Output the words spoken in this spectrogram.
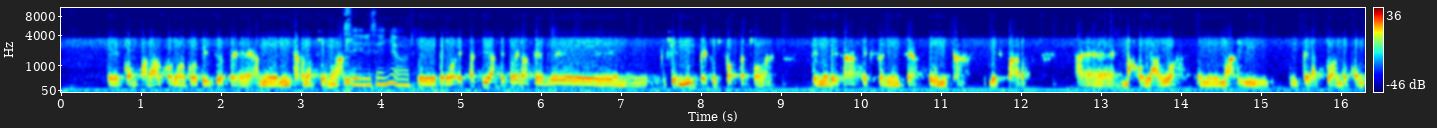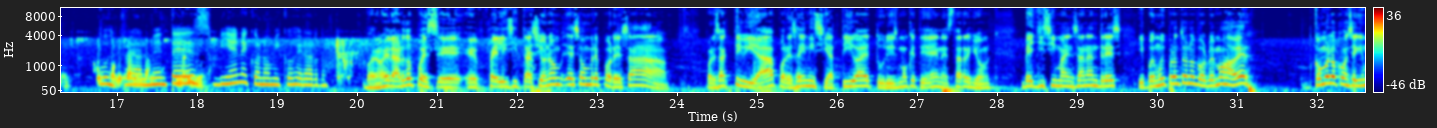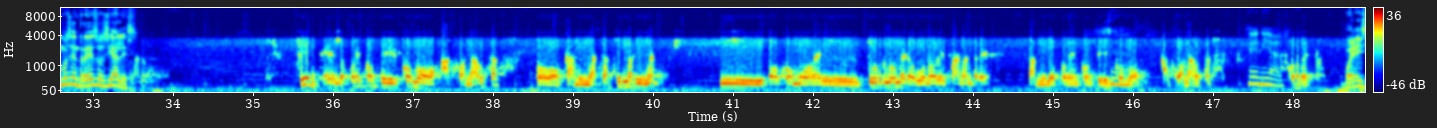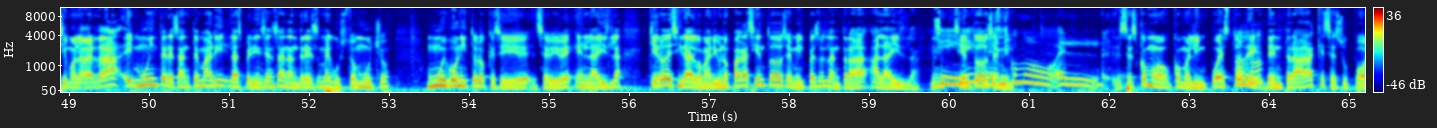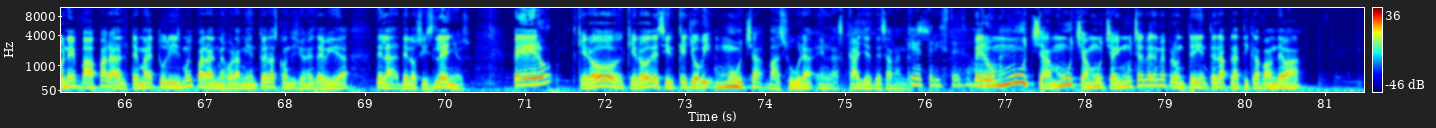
eh, comparado con otros sitios eh, a nivel internacional. Sí, señor. Eh, pero esta actividad se pueden hacer de 100 mil pesos por persona, tener esa experiencia única de estar eh, bajo el agua en el mar y interactuando con ellos. con Uy, todos los animales realmente es bien económico, Gerardo. Bueno, Gerardo, pues eh, eh, felicitación a ese hombre por esa, por esa actividad, por esa iniciativa de turismo que tiene en esta región bellísima en San Andrés. Y pues muy pronto nos volvemos a ver. ¿Cómo lo conseguimos en redes sociales? Sí, eh, lo pueden conseguir como acuanautas o caminatas submarinas y o como el tour número uno de San Andrés también lo pueden conseguir Sí. como acuanautas, Genial. correcto. Buenísimo, la verdad, y muy interesante, Mari. La experiencia en San Andrés me gustó mucho. Muy bonito lo que se vive, se vive en la isla. Quiero decir algo, Mari. Uno paga 112 mil pesos la entrada a la isla. Sí, 112 eso es mil. como el... Ese es como, como el impuesto de, de entrada que se supone va para el tema de turismo y para el mejoramiento de las condiciones de vida de, la, de los isleños. Pero quiero, quiero decir que yo vi mucha basura en las calles de San Qué tristeza. Pero mucha, mucha, mucha. Y muchas veces me pregunté, ¿y entonces la plática para dónde va?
